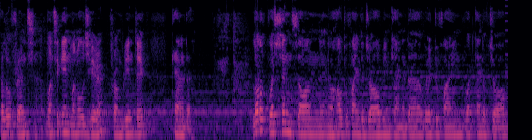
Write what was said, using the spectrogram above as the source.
Hello friends, once again Manoj here from Green Tech Canada. A lot of questions on you know how to find a job in Canada, where to find, what kind of job,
